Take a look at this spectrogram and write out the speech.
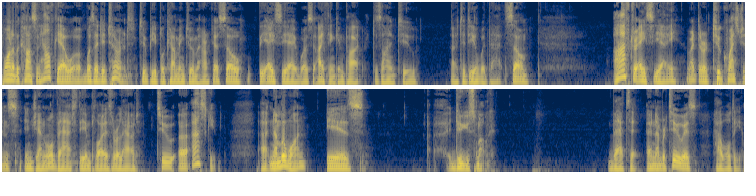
one of the costs of healthcare was a deterrent to people coming to America. So the ACA was, I think, in part designed to uh, to deal with that. So after ACA, right, there are two questions in general that the employers are allowed to uh, ask you. Uh, number one is do you smoke? That's it. And number two is, how old are you?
